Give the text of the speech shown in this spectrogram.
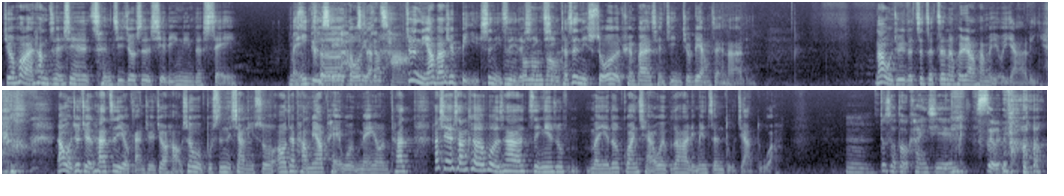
结果后来他们之前现在成绩就是血淋淋的谁。每一科都是谁比较差就是你要不要去比，是你自己的心情。可是你所有全班的成绩，你就亮在那里。那我觉得这这真的会让他们有压力，然后我就觉得他自己有感觉就好，所以我不是像你说哦，在旁边要陪我没有。他，他现在上课或者是他自己念书门也都关起来，我也不知道他里面真读假读啊，嗯多少都有看一些色的吧？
